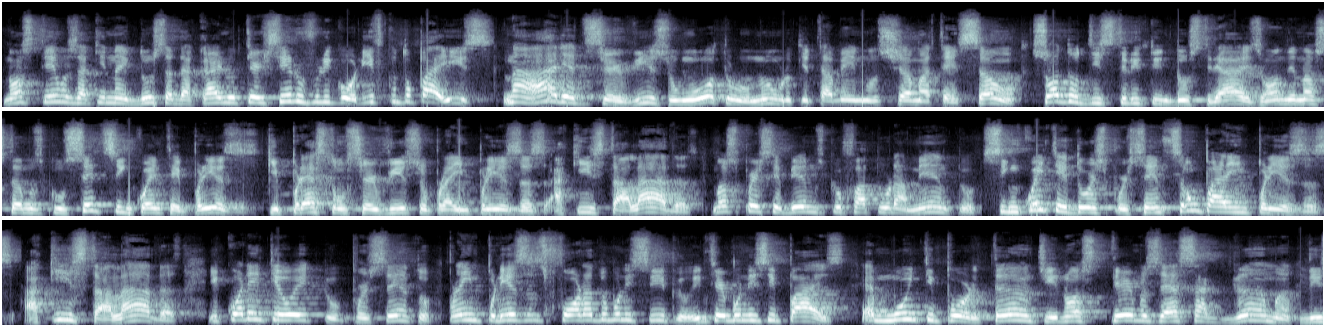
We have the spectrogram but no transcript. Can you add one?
Nós temos aqui na indústria da carne o terceiro frigorífico do país. Na área de serviço, um outro número que também nos chama a atenção, só do distrito industriais, onde nós estamos com 150 empresas que prestam serviço para empresas aqui instaladas, nós percebemos que o faturamento, 52% são para empresas aqui instaladas e 48% para empresas fora do município, intermunicipais. É muito importante nós termos essa gama de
